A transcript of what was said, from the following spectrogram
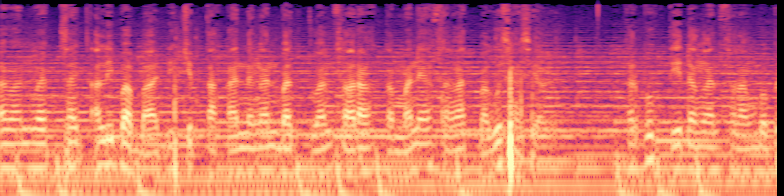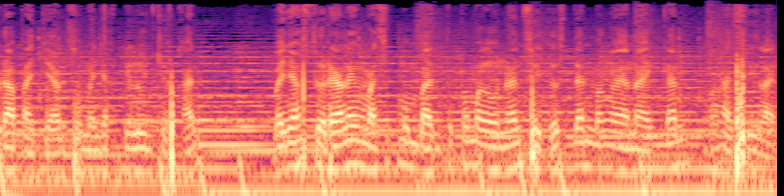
Laman website Alibaba diciptakan dengan bantuan seorang teman yang sangat bagus hasilnya. Terbukti dengan selang beberapa jam semenjak diluncurkan, banyak tutorial yang masuk membantu pembangunan situs dan mengenaikan penghasilan.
